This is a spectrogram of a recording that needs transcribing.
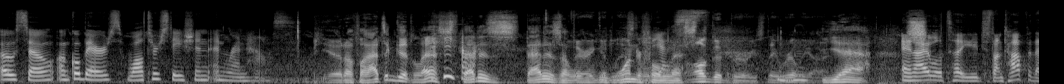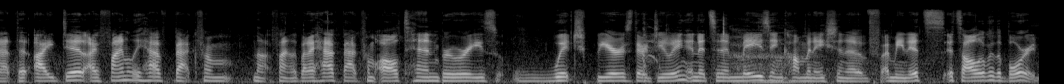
O.H.S.O., Uncle Bear's, Walter Station, and Wren House. Beautiful. That's a good list. That is that is a Very good list. wonderful Yes. list. All good breweries, they really mm-hmm. are. Yeah. And I will tell you, just on top of that, that I did. I finally have back from not finally, but I have back from all ten breweries which beers they're doing, and it's an amazing combination of. I mean, it's it's all over the board.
